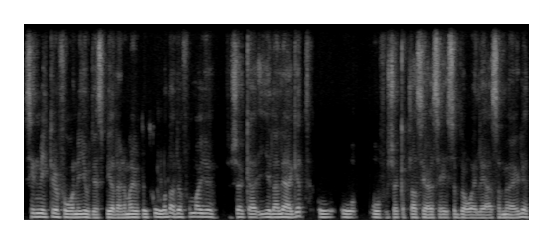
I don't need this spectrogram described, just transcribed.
sin mikrofon i ljudinspelaren när man är ute och skådar, då får man ju försöka gilla läget och, och, och försöka placera sig så bra i lä som möjligt.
